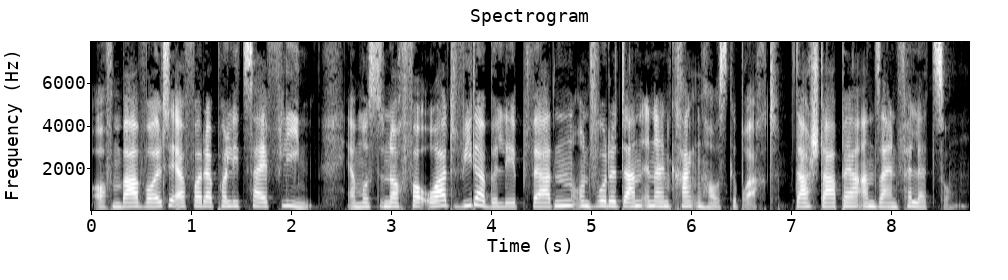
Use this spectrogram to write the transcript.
Offenbar wollte er vor der Polizei fliehen. Er musste noch vor Ort wiederbelebt werden und wurde dann in ein Krankenhaus gebracht. Da starb er an seinen Verletzungen.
